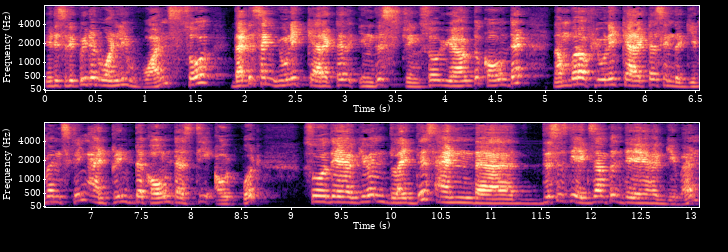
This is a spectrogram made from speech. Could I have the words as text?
it is repeated only once. So that is an unique character in this string. So you have to count that number of unique characters in the given string and print the count as the output. So they have given like this and uh, this is the example they have given.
